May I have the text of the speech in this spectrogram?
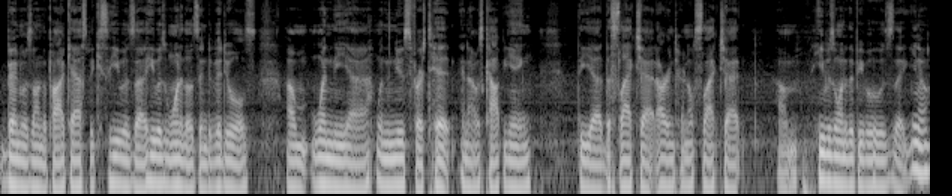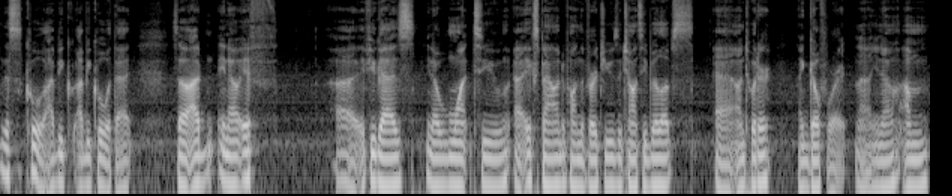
Ben was on the podcast because he was uh, he was one of those individuals um, when the uh, when the news first hit and I was copying the uh, the Slack chat, our internal Slack chat. Um, he was one of the people who was like, you know, this is cool. I'd be I'd be cool with that. So I'd you know if uh, if you guys you know want to expound upon the virtues of Chauncey Billups on Twitter like go for it. Uh, you know, I'm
